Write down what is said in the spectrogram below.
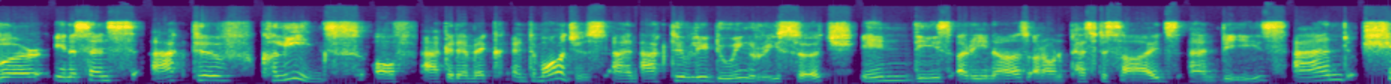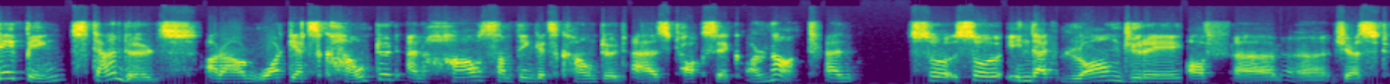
were in a sense active colleagues of academic entomologists and actively doing research in these arenas around pesticides and bees and shaping standards around what gets counted and how something gets counted as toxic or not. And So, so in that long durée of uh, uh, just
